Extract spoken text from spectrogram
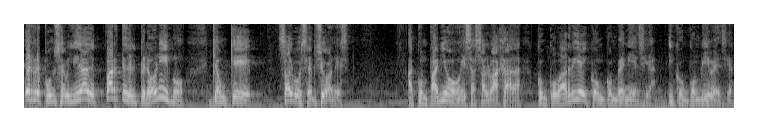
es responsabilidad de parte del peronismo, que aunque, salvo excepciones, acompañó esa salvajada con cobardía y con conveniencia y con convivencia.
